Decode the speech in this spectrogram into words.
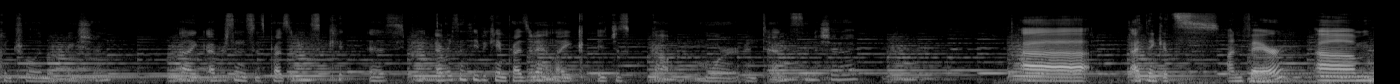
control immigration. Like ever since his presidency, as he, ever since he became president, like it just got more intense than it should have. Uh, I think it's unfair. Um,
